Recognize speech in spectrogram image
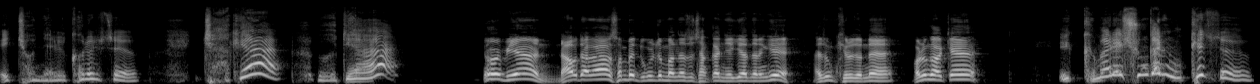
에, 전화를 걸었어요. 자기야 어디야? 어 미안 나오다가 선배 누굴 좀 만나서 잠깐 얘기한다는 게 아주 좀 길어졌네. 얼른 갈게. 이, 그 말에 순간 욱했어요.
